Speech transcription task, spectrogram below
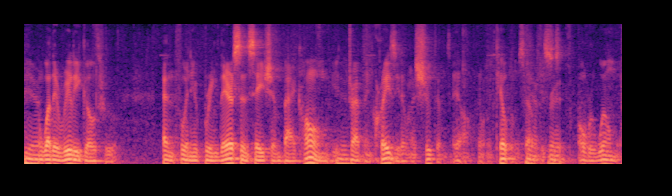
Yeah. and what they really go through. And when you bring their sensation back home, you Yeah. drive them crazy. They want to shoot them. You know, they want to kill themselves. Yeah, it's just overwhelming.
